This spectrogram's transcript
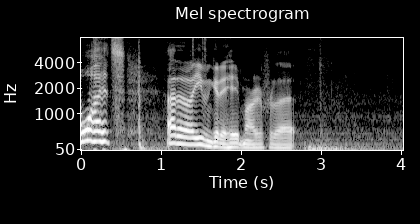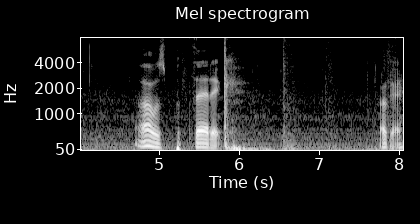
What? How did I even get a hit marker for that? That was pathetic. Okay.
